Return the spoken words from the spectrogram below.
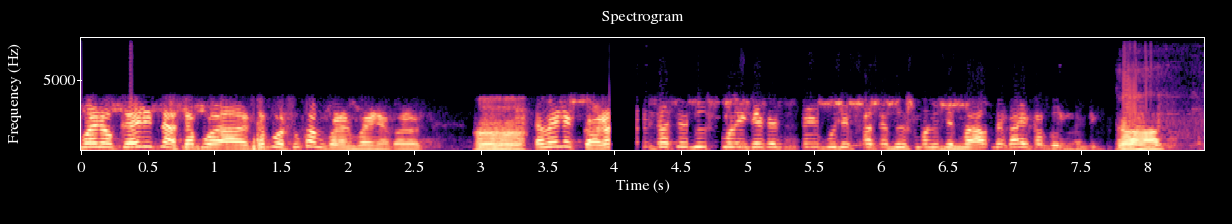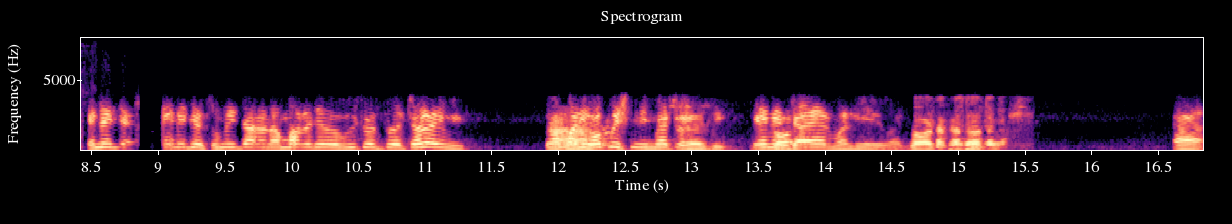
મને એમ કઈ રીતના સપોર્ટ સપોર્ટ શું કામ કરણભાઈને કરો તમે એને કરણ સાથે દુશ્મની છે કે સાથે દુશ્મની છે આપને કઈ કાંઈ ખબર નથી. હા હા. એને જે એને જે સુમિતા અને અમારે જે વિરોધ ચડાવી તો અમારી. ઓફિસની મેટર હતી. એને જાહેરમાં લઈ આવ્યા સો ટકા સો ટકા. હા.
